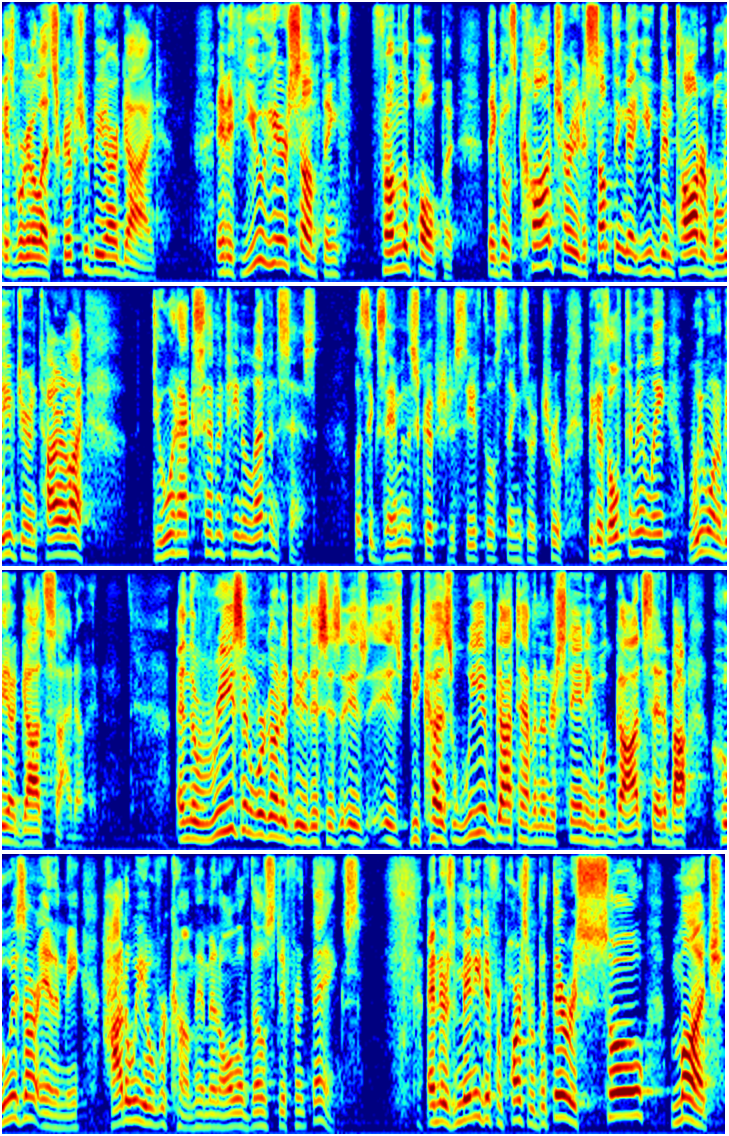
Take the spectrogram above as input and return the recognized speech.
is we're going to let Scripture be our guide. And if you hear something from the pulpit that goes contrary to something that you've been taught or believed your entire life, do what Acts 17 11 says. Let's examine the scripture to see if those things are true. Because ultimately, we want to be on God's side of it. And the reason we're going to do this is, is, is because we have got to have an understanding of what God said about who is our enemy, how do we overcome him, and all of those different things. And there's many different parts of it, but there is so much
